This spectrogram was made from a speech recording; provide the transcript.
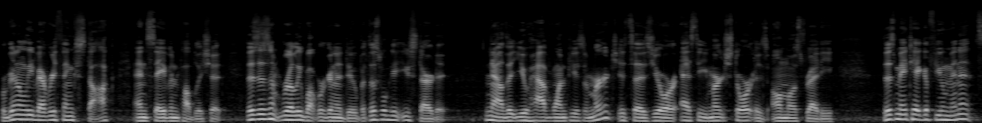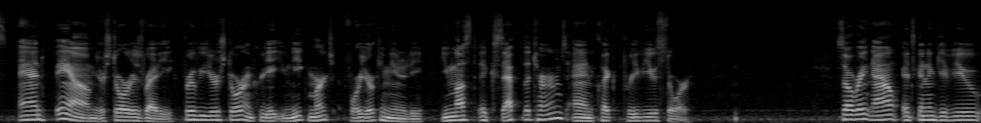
We're gonna leave everything stock and save and publish it. This isn't really what we're gonna do, but this will get you started. Now that you have one piece of merch, it says your SE merch store is almost ready. This may take a few minutes, and bam, your store is ready. Preview your store and create unique merch for your community. You must accept the terms and click Preview Store. So right now, it's going to give you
